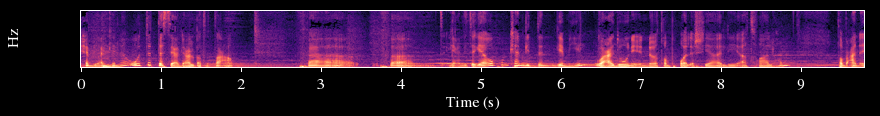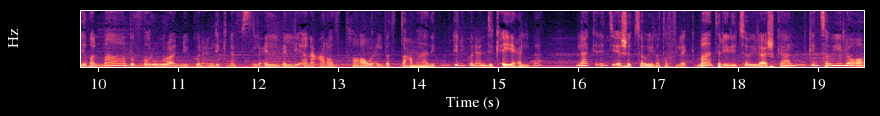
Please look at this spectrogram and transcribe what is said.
يحب ياكلها وتتسع لعلبه الطعام. ف ف يعني تجاوبهم كان جدا جميل. وعدوني إنه يطبقوا الأشياء لأطفالهم. طبعا أيضا ما بالضرورة إنه يكون عندك نفس العلبة اللي أنا عرضتها أو علبة الطعام هذه. ممكن يكون عندك أي علبة لكن أنت إيش تسوي لطفلك؟ ما تريدي تسوي له أشكال ممكن تسوي له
